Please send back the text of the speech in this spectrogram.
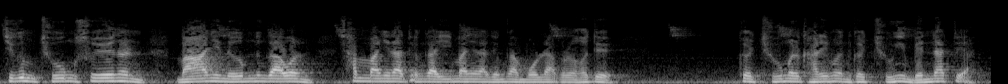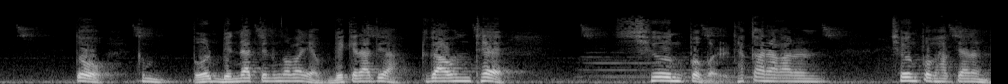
지금 중수에는 많이 넘는 가 원 3만이나 된가 2만이나 된가 몰라 그러거든. 그 중을 가리면 그 중이 몇나 돼야. 또, 그 뭘몇나 되는 거 말이야. 몇 개나 돼야. 그 가운데 정법을 닦아나가는 정법 학자는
